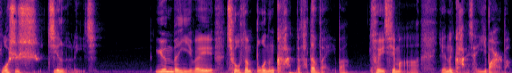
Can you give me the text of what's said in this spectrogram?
我是使尽了力气。原本以为就算不能砍到他的尾巴，最起码也能砍下一半吧，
